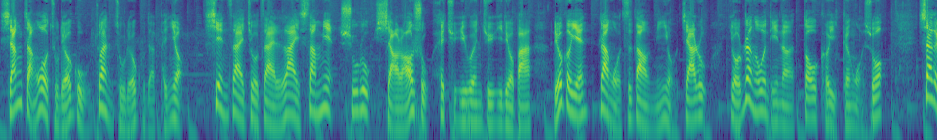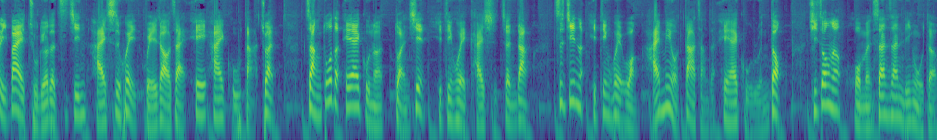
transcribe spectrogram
想掌握主流股赚主流股的朋友。现在就在 LINE 上面输入小老鼠 heng 一六八，留个言让我知道你有加入。有任何问题呢，都可以跟我说。下个礼拜主流的资金还是会围绕在 AI 股打转，涨多的 AI 股呢，短线一定会开始震荡，资金呢一定会往还没有大涨的 AI 股轮动。其中呢，我们三三零五的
